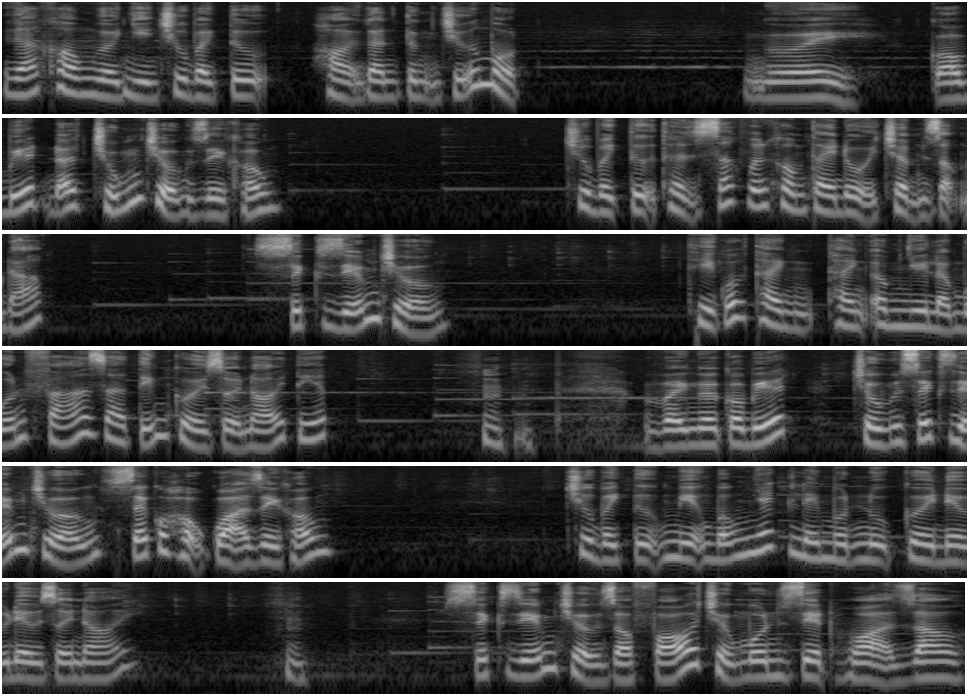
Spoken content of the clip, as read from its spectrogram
Gã không ngờ nhìn chu Bạch Tự, hỏi gần từng chữ một. Người, có biết đã trúng trường gì không? chu Bạch Tự thần sắc vẫn không thay đổi chậm giọng đáp. Xích diễm trưởng. Thì Quốc Thành thanh âm như là muốn phá ra tiếng cười rồi nói tiếp. Vậy người có biết trúng xích diễm trưởng sẽ có hậu quả gì không? chu Bạch Tự miệng bỗng nhếch lên một nụ cười đều đều rồi nói. xích diễm trưởng do phó trưởng môn diệt hỏa giao,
